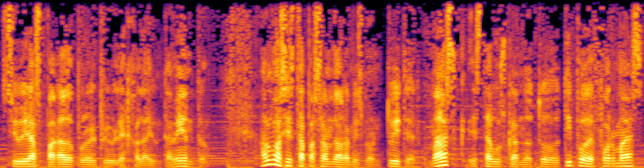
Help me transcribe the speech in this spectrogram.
si hubieras pagado por el privilegio del ayuntamiento. Algo así está pasando ahora mismo en Twitter. Musk está buscando todo tipo de formas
